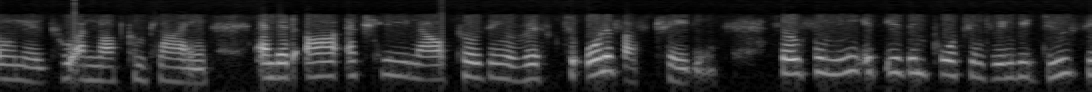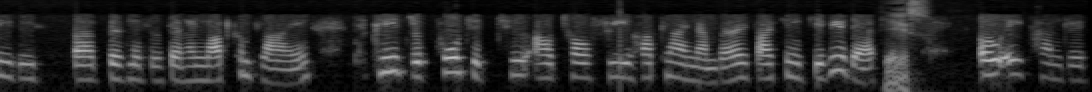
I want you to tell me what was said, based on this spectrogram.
owners who are not complying and that are actually now posing a risk to all of us trading. So for me, it is important when we do see these uh, businesses that are not complying to please report it to our toll-free hotline number. If I can give you that, Yes. 0800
